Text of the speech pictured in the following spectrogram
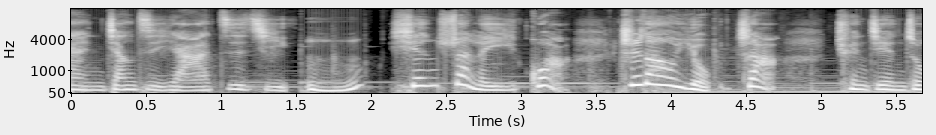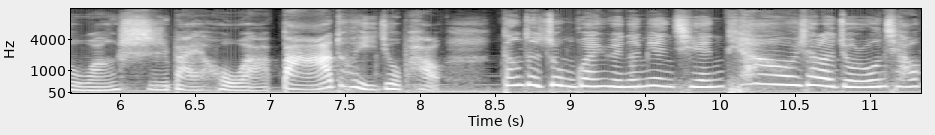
但姜子牙自己，嗯，先算了一卦，知道有诈，劝谏纣王失败后啊，拔腿就跑，当着众官员的面前跳下了九龙桥，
